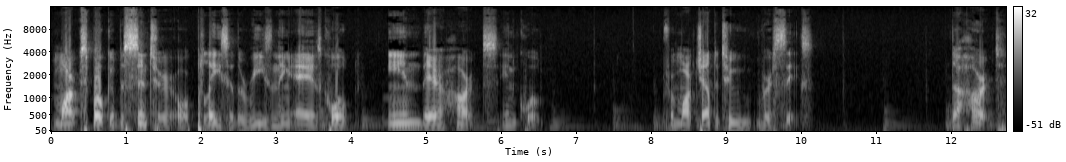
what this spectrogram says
Mark spoke of the center or place of the reasoning as, quote, in their hearts, end quote. From Mark chapter 2, verse 6. The heart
